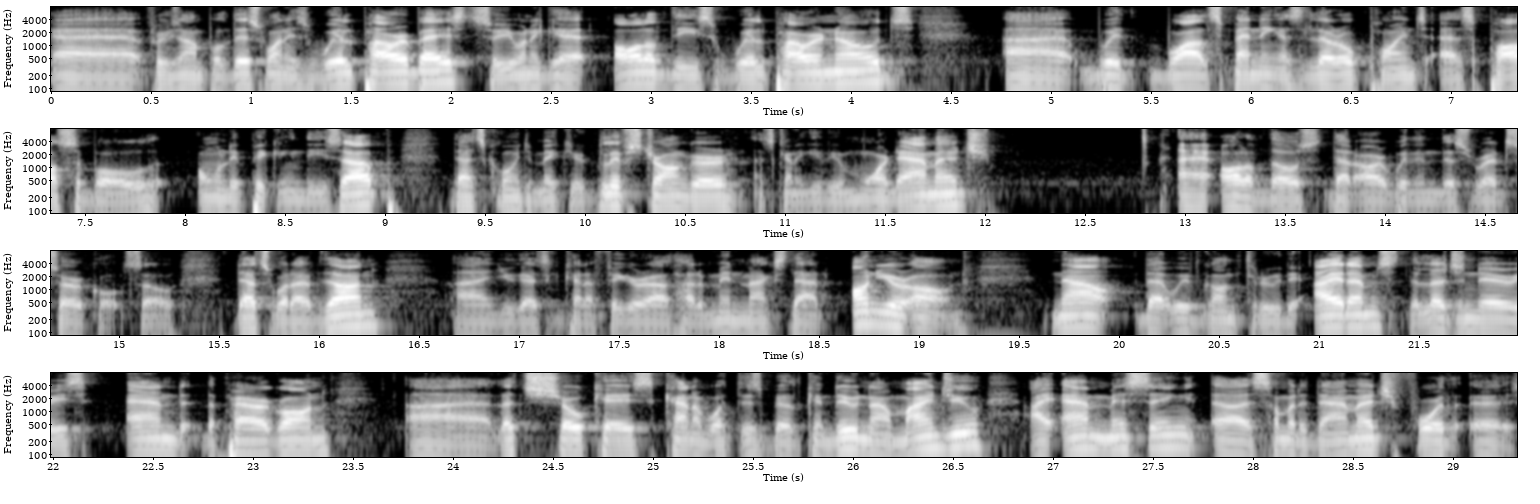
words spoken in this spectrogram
uh, for example, this one is willpower based, so you want to get all of these willpower nodes. Uh, with while spending as little points as possible, only picking these up. That's going to make your glyph stronger. That's going to give you more damage. Uh, all of those that are within this red circle. So that's what I've done and you guys can kind of figure out how to min-max that on your own. Now that we've gone through the items, the legendaries, and the Paragon, uh, let's showcase kind of what this build can do. Now, mind you, I am missing uh, some of the damage for the,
